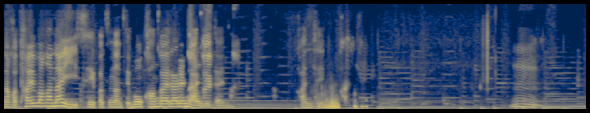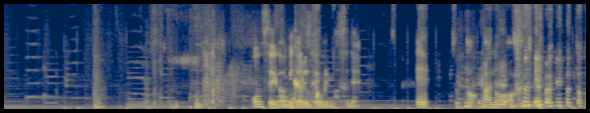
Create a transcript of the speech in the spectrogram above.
なんか対話がない生活なんてもう考えられないみたいな感じ。うん。音声が乱れておりますね。ちょっとあの いろいろと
